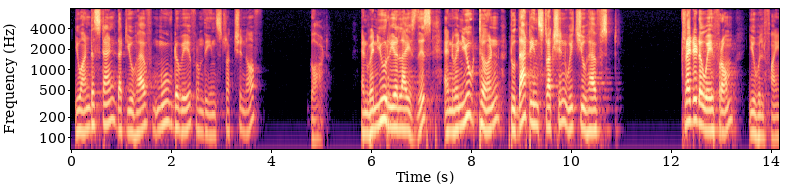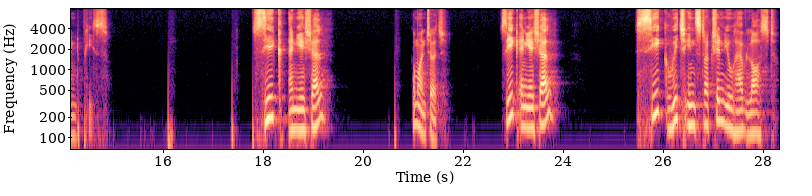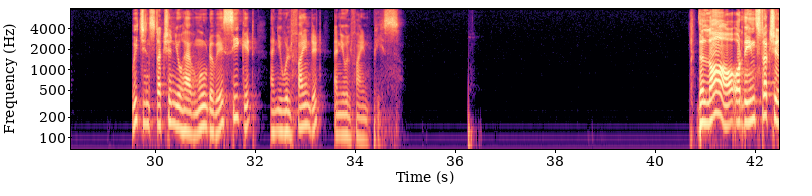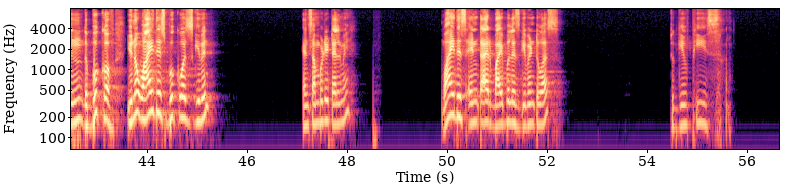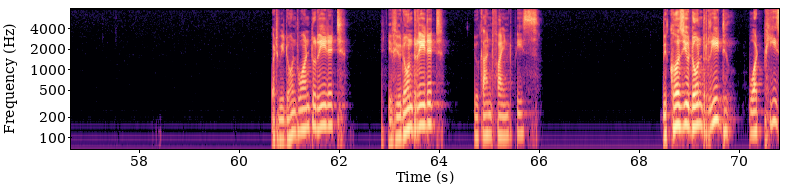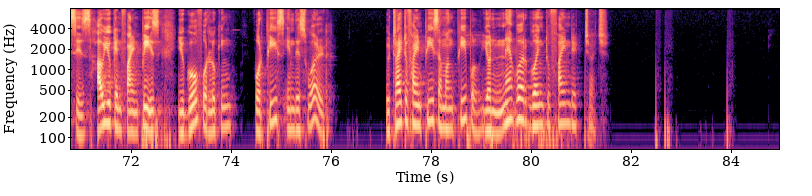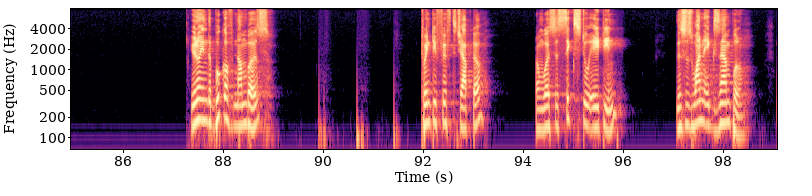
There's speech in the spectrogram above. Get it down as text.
you understand that you have moved away from the instruction of God. And when you realize this, and when you turn to that instruction which you have treaded away from, you will find peace. Seek and ye shall. Come on, church. Seek and ye shall. Seek which instruction you have lost, which instruction you have moved away. Seek it, and you will find it, and you will find peace. The law or the instruction, the book of, you know why this book was given? Can somebody tell me? Why this entire Bible is given to us? To give peace. but we don't want to read it. If you don't read it, you can't find peace. Because you don't read what peace is, how you can find peace, you go for looking for peace in this world. You try to find peace among people. You're never going to find it, church. You know, in the book of Numbers, 25th chapter, from verses 6 to 18, this is one example.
